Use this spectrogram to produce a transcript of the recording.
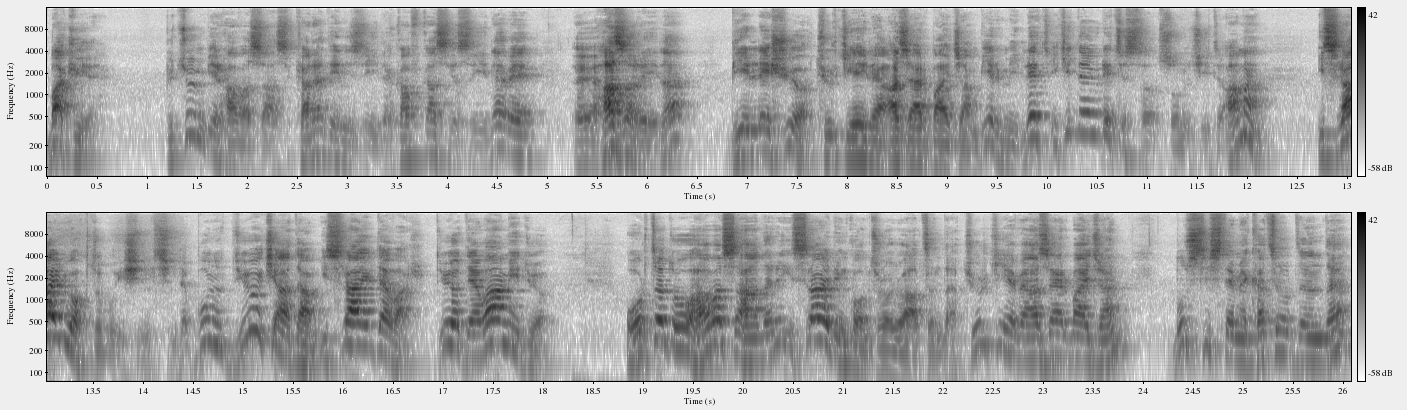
Bakü'ye bütün bir hava sahası Karadeniz'iyle, Kafkasya'sıyla ve e, Hazar'ıyla birleşiyor. Türkiye ile Azerbaycan bir millet, iki devleti sonuç itibariyle. Ama İsrail yoktu bu işin içinde. Bunu diyor ki adam İsrail'de var. Diyor devam ediyor. Orta Doğu hava sahaları İsrail'in kontrolü altında. Türkiye ve Azerbaycan bu sisteme katıldığında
